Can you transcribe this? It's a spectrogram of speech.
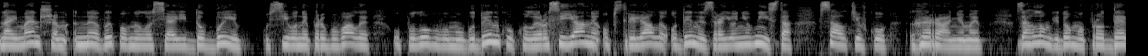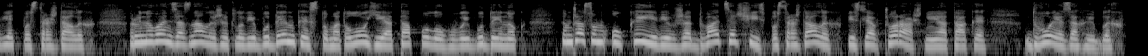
Найменшим не виповнилося й доби. Усі вони перебували у пологовому будинку, коли росіяни обстріляли один із районів міста Салтівку геранями. Загалом відомо про дев'ять постраждалих. Руйнувань зазнали житлові будинки, стоматологія та пологовий будинок. Тим часом у Києві вже 26 постраждалих після вчорашньої атаки. Двоє загиблих.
